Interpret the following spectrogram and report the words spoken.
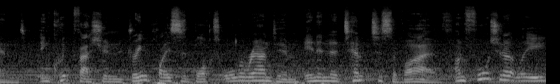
end. In quick fashion, Dream places blocks all around him in an attempt to survive. Unfortunately,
